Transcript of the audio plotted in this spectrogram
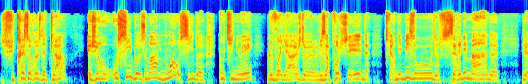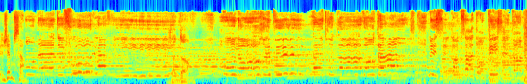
je suis très heureuse d'être là. Et j'ai aussi besoin, moi aussi, de continuer le voyage, de les approcher, de se faire des bisous, de se serrer les mains. de- J'aime ça. On est de fou la vie. J'adore. On aurait pu être davantage, mais c'est comme ça, tant pis, c'est dommage.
